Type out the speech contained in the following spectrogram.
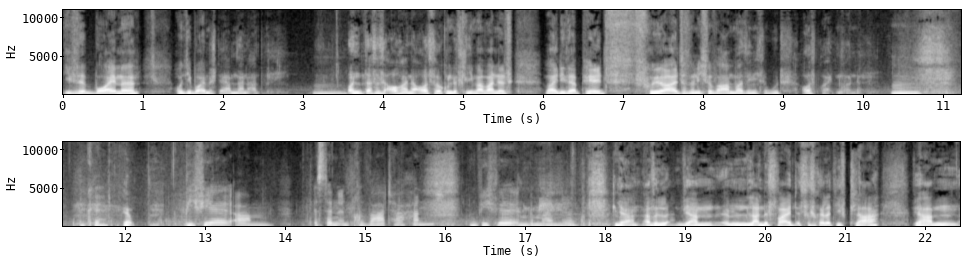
diese Bäume und die Bäume sterben dann ab. Mhm. Und das ist auch eine Auswirkung des Klimawandels, weil dieser Pilz früher, als es noch nicht so warm war, sich nicht so gut ausbreiten konnte. Hm. Okay. Ja. Wie viel ähm, ist denn in privater Hand und wie viel in Gemeinde? Ja, also wir haben ähm, landesweit ist es relativ klar. Wir haben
